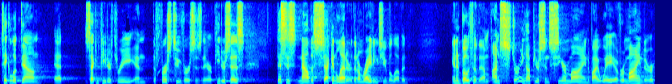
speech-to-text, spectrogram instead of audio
Take a look down at 2 Peter 3 and the first two verses there. Peter says, This is now the second letter that I'm writing to you, beloved. And in both of them, I'm stirring up your sincere mind by way of reminder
